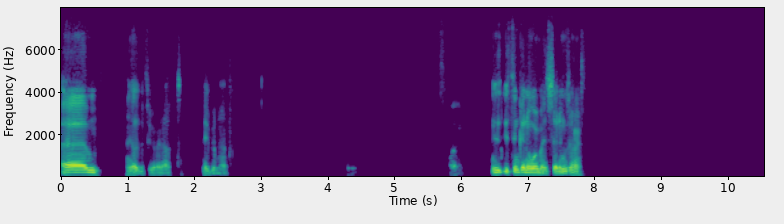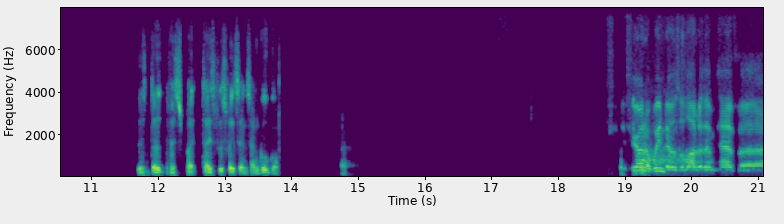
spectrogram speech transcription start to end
Um, I got to figure it out. Maybe not. You, you think I know where my settings are? There's, types of space on Google. if you're on a Windows, a lot of them have uh,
